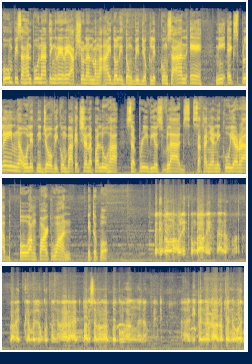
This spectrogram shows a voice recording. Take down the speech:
Uumpisahan po nating re-reaksyonan mga idol itong video clip kung saan eh ni-explain nga ulit ni Jovi kung bakit siya napaluha sa previous vlogs sa kanya ni Kuya Rab o ang part 1. Ito po. Pwede bang maulit kung bakit, ano, bakit ka malungkot nung nakaraan para sa mga baguhang, ano, ah, di pa nakakapanood?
